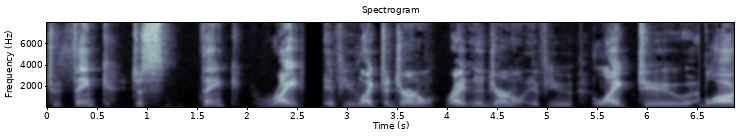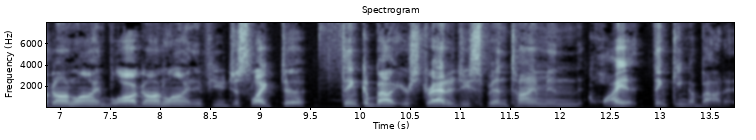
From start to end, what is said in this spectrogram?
to think. Just think. Write. If you like to journal, write in a journal. If you like to blog online, blog online. If you just like to think about your strategy, spend time in quiet thinking about it.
